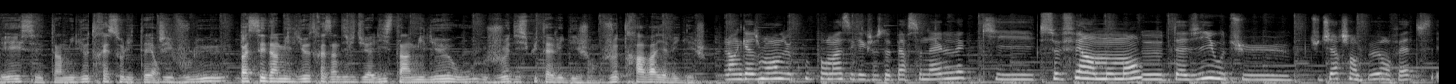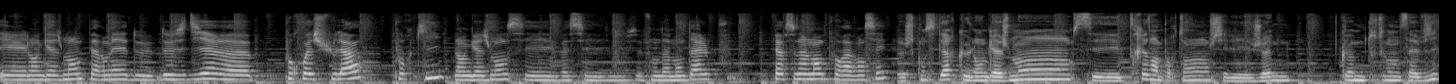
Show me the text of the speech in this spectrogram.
et c'est un milieu très solitaire. J'ai voulu passer d'un milieu très individualiste à un milieu où je discute avec des gens, je travaille avec des gens. L'engagement, du coup, pour moi, c'est quelque chose de personnel qui se fait à un moment de ta vie où tu, tu te cherches un peu, en fait. Et l'engagement permet de, de, se dire euh, pourquoi je suis là, pour qui. L'engagement, c'est bah, fondamental. Pour, personnellement pour avancer Je considère que l'engagement c'est très important chez les jeunes comme tout au long de sa vie.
